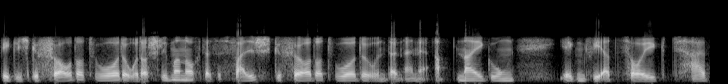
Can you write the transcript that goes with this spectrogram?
wirklich gefördert wurde oder schlimmer noch, dass es falsch gefördert wurde und dann eine Abneigung irgendwie erzeugt hat,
